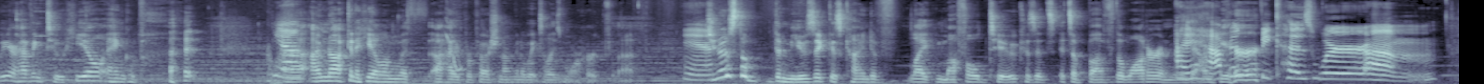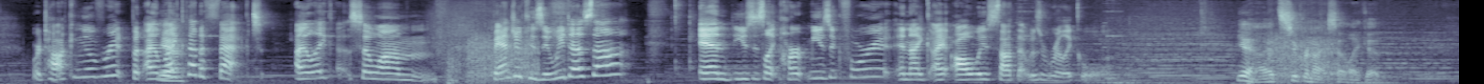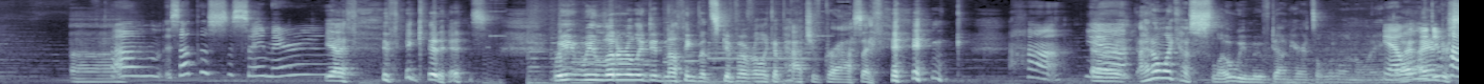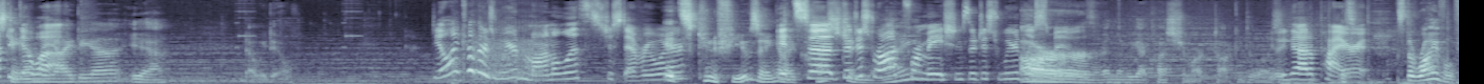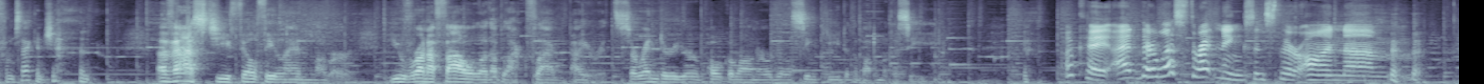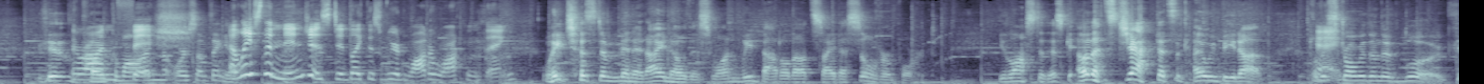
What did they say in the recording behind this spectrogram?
we are having to heal Anglebutt. Yeah. Uh, I'm not going to heal him with a hyper potion. I'm going to wait till he's more hurt for that. yeah. Do you notice the the music is kind of like muffled too because it's it's above the water and we're I down haven't here. because we're um we're talking over it, but I Yeah. like that effect. I like so um Banjo Kazooie does that and uses like harp music for it, and like I always thought that was really cool. yeah, it's super nice. I like it. Uh, Um, is that this the same area? yeah, I, th- I think it is. We we literally did nothing but skip over like a patch of grass. I think. Huh. Yeah. Uh, I don't like how slow we move down here. It's a little annoying. Yeah, well, I, we I do have to go the up. idea. Yeah. No, we do. Do you like how there's weird monoliths just everywhere? It's confusing. It's uh they're just rock why. formations. They're just weirdly Arr, smooth. and then we got question mark talking to us. We got a pirate. It's the rival from second gen. Avast, ye filthy landlubber! You've run afoul of the Black Flag pirates. Surrender your Pokemon, or we'll sink ye to the bottom of the sea. Okay, I, they're less threatening since they're on um They're on fish. or something. Yeah. At least the ninjas did like this weird water walking thing. Wait just a minute. I know this one. We battled outside a Silverport. You lost to this guy. Oh, that's Jack. That's the guy we beat up. Well, they're stronger than they look.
